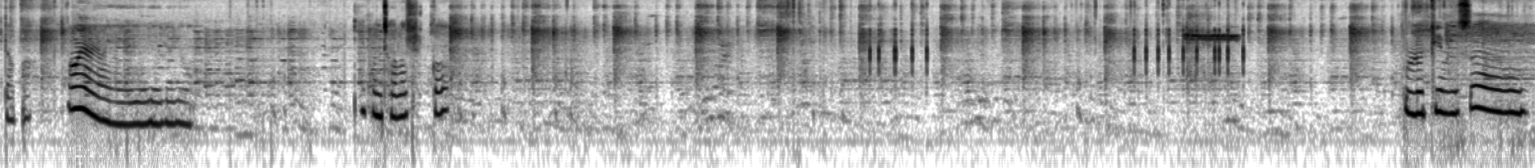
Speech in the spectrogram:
이따가 아야야야야야야야 이번 잘했을까? 블루팀 승.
